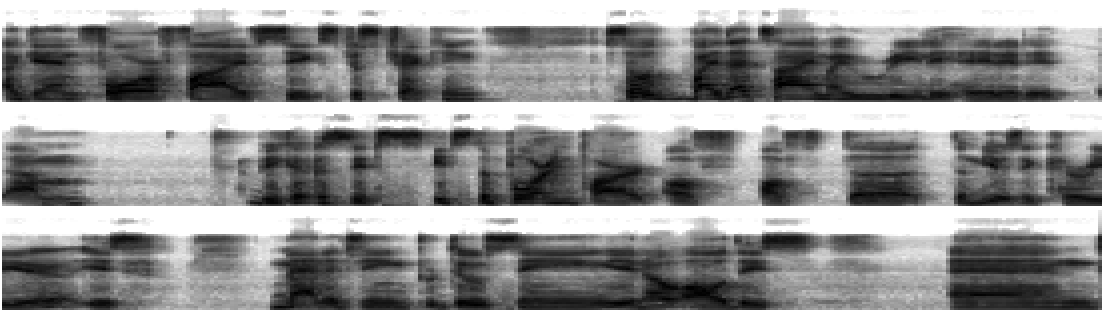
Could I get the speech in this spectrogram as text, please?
again, 4, 5, 6, just checking. So by that time, I really hated it. Um, because it's it's the boring part of of the the music career is managing producing you know all this. And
